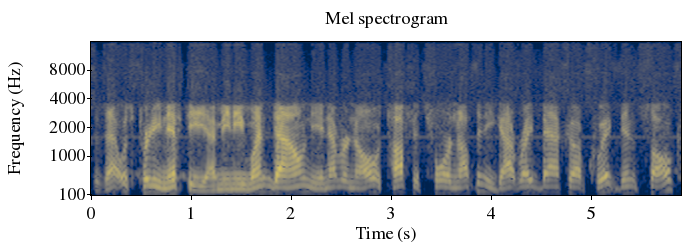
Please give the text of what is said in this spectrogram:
Because that was pretty nifty. I mean, he went down. You never know. Tough. It's four nothing. He got right back up quick. Didn't sulk.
